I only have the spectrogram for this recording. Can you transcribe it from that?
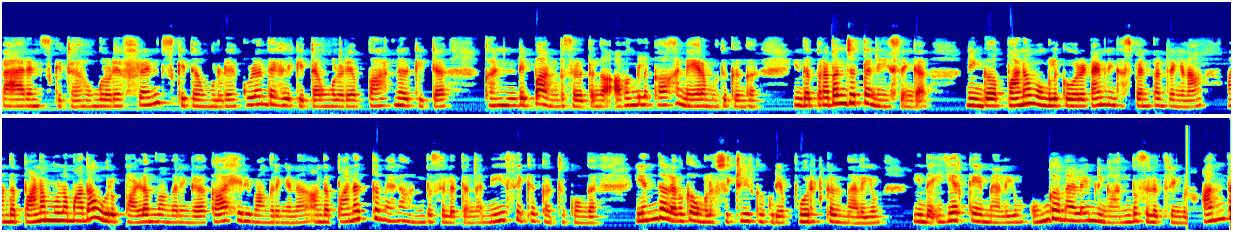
பேரண்ட்ஸ் கிட்ட உங்களுடைய ஃப்ரெண்ட்ஸ் கிட்ட உங்களுடைய குழந்தைகள் கிட்ட உங்களுடைய பார்ட்னர் கிட்ட கண்டிப்பா அன்பு செலுத்துங்க. அவங்களுக்காக நேரம் ஒதுக்குங்க. இந்த பிரபஞ்சத்தை நேசிங்க. நீங்கள் பணம் உங்களுக்கு ஒரு டைம் நீங்கள் ஸ்பெண்ட் பண்ணுறீங்கன்னா அந்த பணம் மூலமாக தான் ஒரு பழம் வாங்குறீங்க காய்கறி வாங்குறீங்கன்னா அந்த பணத்து மேலே அன்பு செலுத்துங்க நேசிக்க கற்றுக்கோங்க. எந்த அளவுக்கு உங்களை சுற்றி இருக்கக்கூடிய பொருட்கள் மேலேயும் இந்த இயற்கை மேலேயும் உங்கள் மேலையும் நீங்கள் அன்பு செலுத்துறீங்களோ அந்த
